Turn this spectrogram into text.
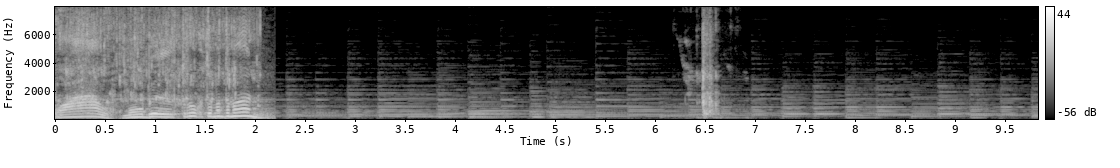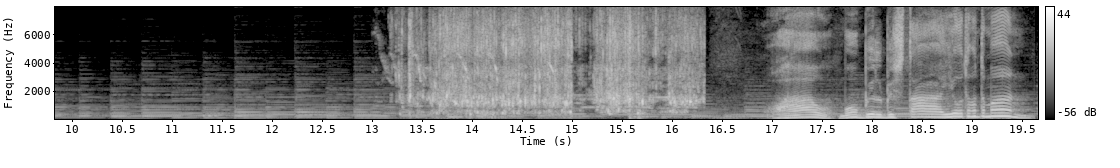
Wow, mobil truk teman-teman. Wow, mobil bis tayo teman-teman.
